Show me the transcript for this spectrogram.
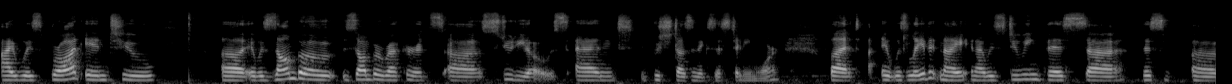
i was brought into uh, it was Zombo Zombo Records uh, Studios, and which doesn't exist anymore. But it was late at night, and I was doing this uh, this uh,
